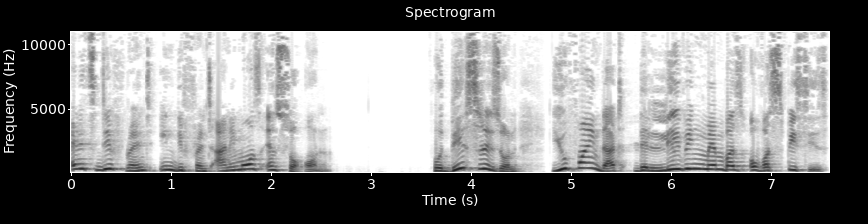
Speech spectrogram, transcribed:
and it's different in different animals and so on. For this reason, you find that the living members of a species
